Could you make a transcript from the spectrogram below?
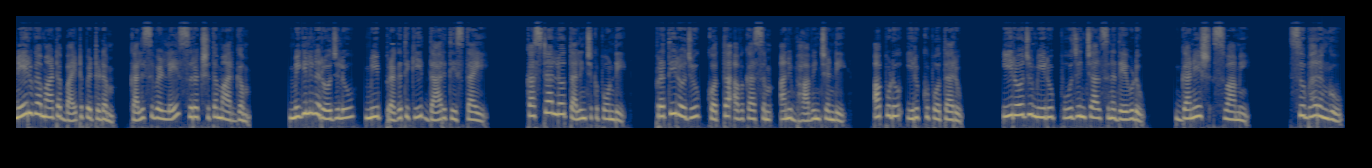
నేరుగా మాట బయటపెట్టడం కలిసి వెళ్ళే సురక్షిత మార్గం. మిగిలిన రోజులు మీ ప్రగతికి దారితీస్తాయి. కష్టాల్లో తలించకపోండి. ప్రతిరోజు కొత్త అవకాశం అని భావించండి. అప్పుడు ఇరుక్కుపోతారు. ఈరోజు మీరు పూజించాల్సిన దేవుడు గణేష్ స్వామి. శుభరంగు.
